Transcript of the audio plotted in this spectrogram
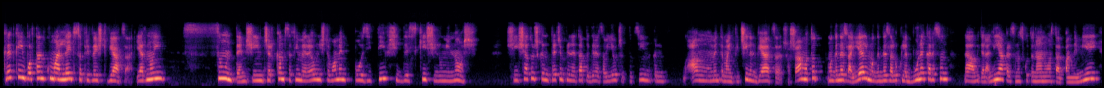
cred că e important cum alegi să privești viața. Iar noi suntem și încercăm să fim mereu niște oameni pozitivi și deschiși și luminoși. Și și atunci când trecem prin etape grele, sau eu cel puțin, când am momente mai dificile în viață și așa, mă tot mă gândesc la el, mă gândesc la lucrurile bune care sunt, la, uite, la Lia, care s-a născut în anul ăsta al pandemiei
